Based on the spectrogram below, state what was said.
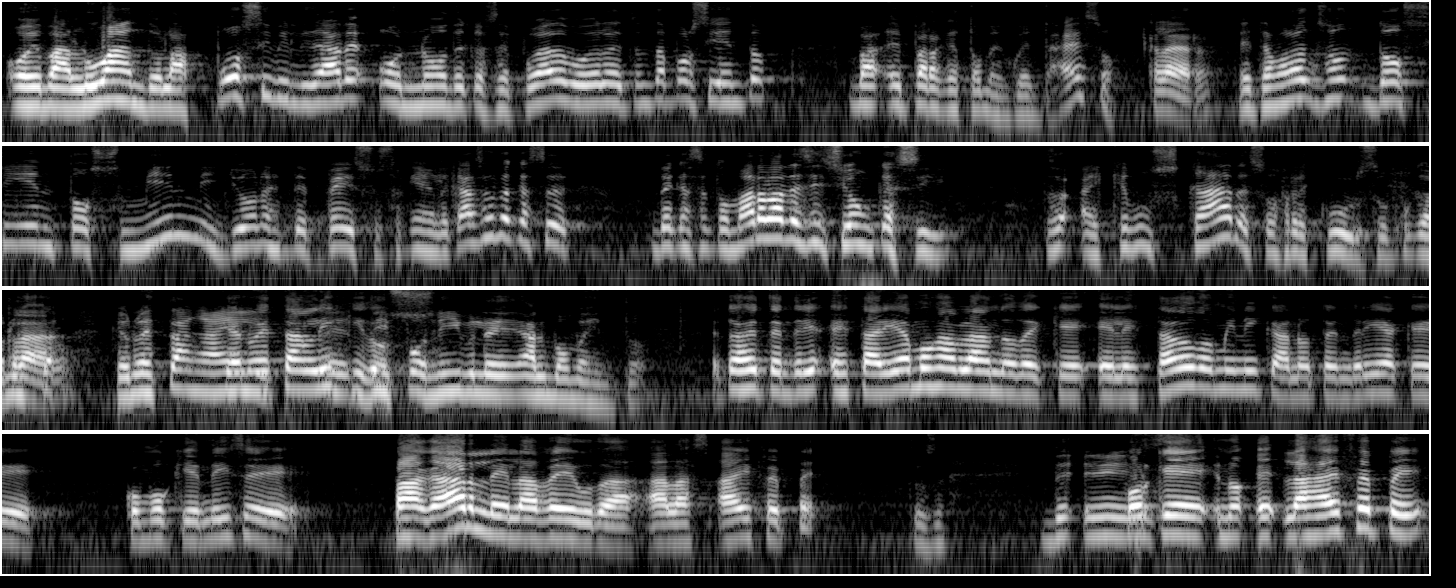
o evaluando las posibilidades o no de que se pueda devolver el 30%, es para que tomen en cuenta eso. Claro. Estamos hablando que son 200 mil millones de pesos. en el caso de que se, de que se tomara la decisión que sí, entonces hay que buscar esos recursos porque no, que no están ahí eh, disponibles al momento. Entonces estaríamos hablando de que el Estado Dominicano tendría que, como quien dice, pagarle la deuda a las AFP. Entonces, Porque eh, las AFP,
